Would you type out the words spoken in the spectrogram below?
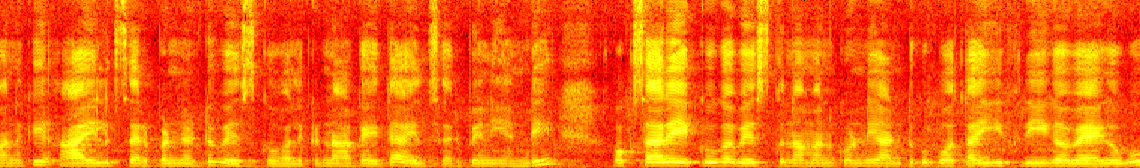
మనకి ఆయిల్కి సరిపడినట్టు వేసుకోవాలి. ఇక్కడ నాకైతే ఐదు సరిపోయినాయండి. ఒకసారి ఎక్కువగా వేసుకున్నాం అనుకోండి అంటుకుపోతాయి ఫ్రీగా వేగవు.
